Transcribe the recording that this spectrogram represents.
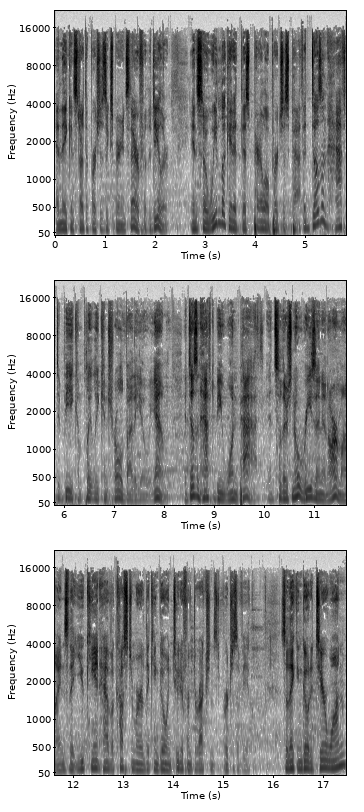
and they can start the purchase experience there for the dealer. And so we look at it this parallel purchase path. It doesn't have to be completely controlled by the OEM. It doesn't have to be one path. And so there's no reason in our minds that you can't have a customer that can go in two different directions to purchase a vehicle. So they can go to tier one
